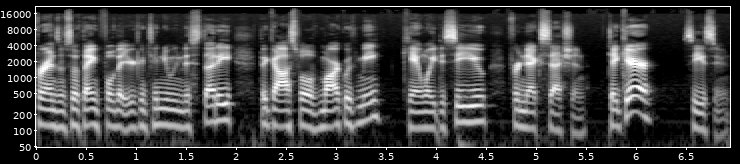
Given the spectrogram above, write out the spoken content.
Friends, I'm so thankful that you're continuing to study the Gospel of Mark with me. Can't wait to see you for next session. Take care. See you soon.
